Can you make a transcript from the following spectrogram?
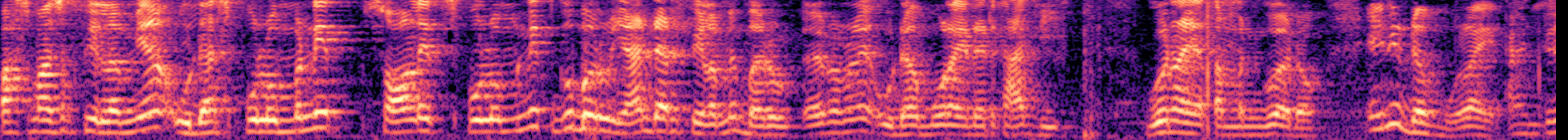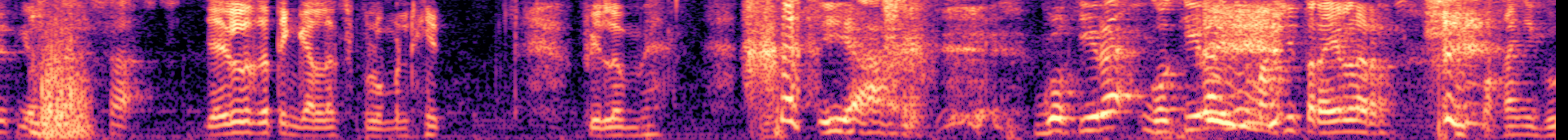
pas masuk filmnya udah 10 menit solid 10 menit gue baru nyadar filmnya baru eh, namanya udah mulai dari tadi. Gue nanya temen gue dong eh, ini udah mulai? Anjir gak berasa Jadi lu ketinggalan 10 menit filmnya. iya. Gue kira gue kira ini masih trailer. Makanya gue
